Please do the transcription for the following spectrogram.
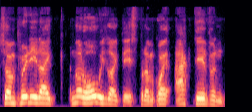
so I'm pretty like I'm not always like this, but I'm quite active and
